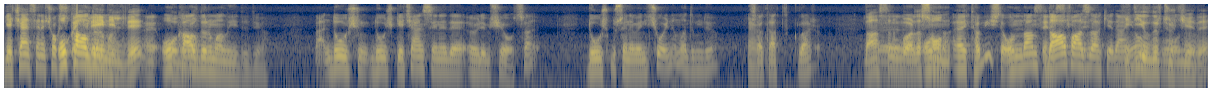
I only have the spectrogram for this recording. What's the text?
Geçen sene çok o kaldırma. edildi. Evet, o, durum. kaldırmalıydı diyor. Ben Doğuş'un Doğuş geçen sene de öyle bir şey olsa Doğuş bu sene ben hiç oynamadım diyor. Sakatlıklar. Dansının bu arada son Ondan- e, tabii işte ondan senesiydi. daha fazla hak eden Yedi yok. yıldır bu onuru Türkiye'de.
